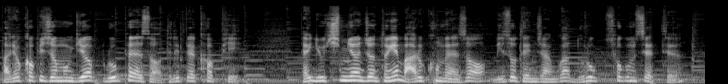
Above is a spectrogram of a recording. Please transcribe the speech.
발효커피 전문기업 루페에서 드립백 커피 160년 전통의 마르코메에서 미소 된장과 누룩 소금 세트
